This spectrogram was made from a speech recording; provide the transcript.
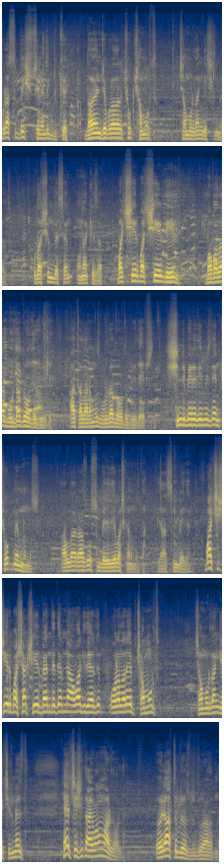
Burası 500 senelik bir köy. Daha önce buraları çok çamurdu. Çamurdan geçilmiyordu. Ulaşım desen ona keza. Başşehir Başşehir değildi. Babalar burada doğdu büyüdü. Atalarımız burada doğdu büyüdü hepsi. Şimdi belediyemizden çok memnunuz. Allah razı olsun belediye başkanımızdan, Yasin Bey'den. Başşehir, Başakşehir ben dedemle ava giderdim. Oralara hep çamurdu. Çamurdan geçilmezdi. Her çeşit hayvan vardı orada. Öyle hatırlıyoruz biz buralarını.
